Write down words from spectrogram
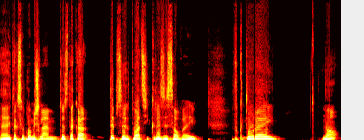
E, I tak sobie pomyślałem, to jest taka typ sytuacji kryzysowej, w której no,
